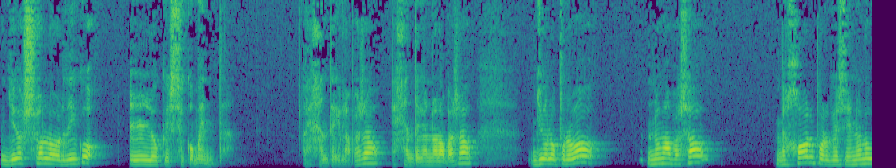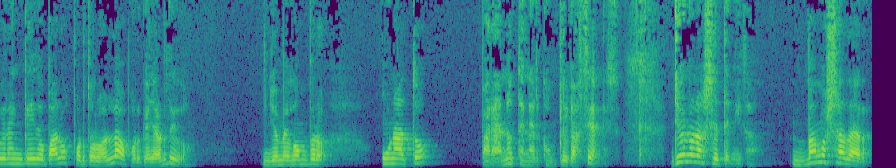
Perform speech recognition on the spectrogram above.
yo solo os digo lo que se comenta. Hay gente que lo ha pasado, hay gente que no lo ha pasado. Yo lo he probado, no me ha pasado, Mejor porque si no, no hubieran caído palos por todos los lados, porque ya os digo, yo me compro un ato para no tener complicaciones. Yo no las he tenido. Vamos a dar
